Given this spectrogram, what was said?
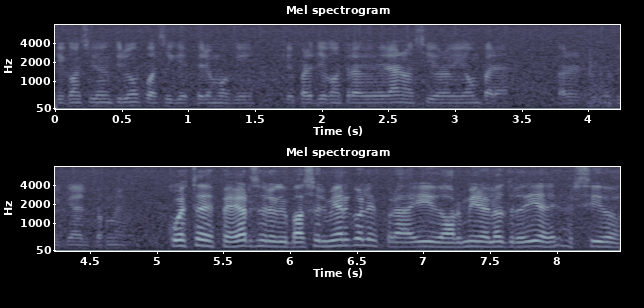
que, conseguir un triunfo, así que esperemos que, que el partido contra el verano sirva hormigón para, para lo que queda del torneo. ¿Cuesta despegarse de lo que pasó el miércoles? Por ahí dormir el otro día debe haber sido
